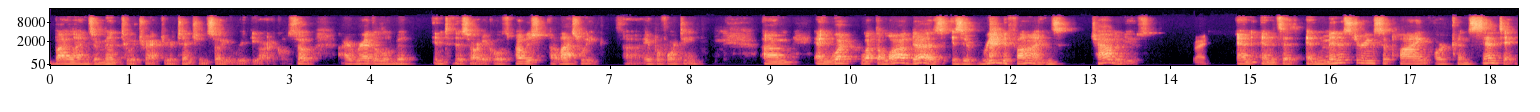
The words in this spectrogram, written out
bylines are meant to attract your attention, so you read the article. So I read a little bit into this article. It's published uh, last week, uh, April 14th. Um, and what, what the law does is it redefines child abuse. Right. And, and it says administering, supplying, or consenting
